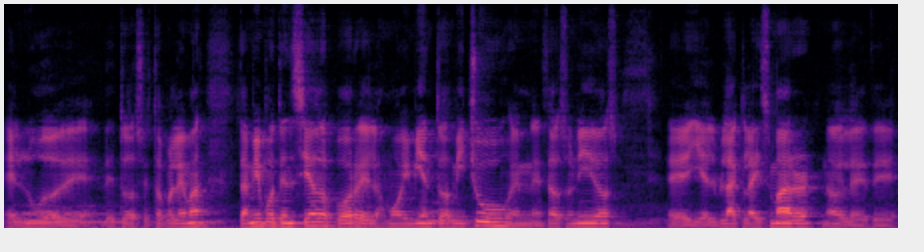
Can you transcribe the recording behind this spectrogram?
el nudo de, todos estos problemas, también potenciados por eh, los movimientos Michu en Estados Unidos eh, y el Black Lives Matter, de,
